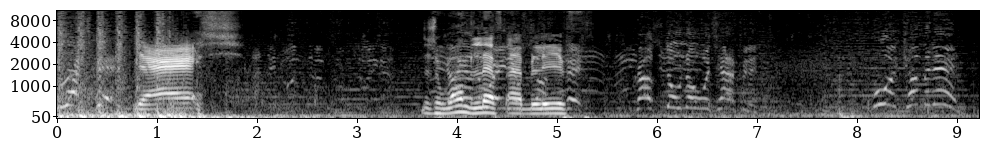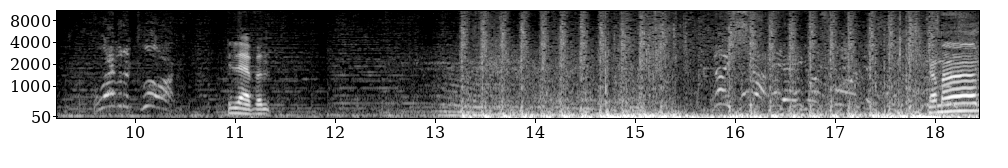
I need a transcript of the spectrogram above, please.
Direct hit! Yes. There's a one left, I believe. Krauts don't know what's happening. Who are coming in? 11 o'clock! 11. Nice shot, Daniel! Come on,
